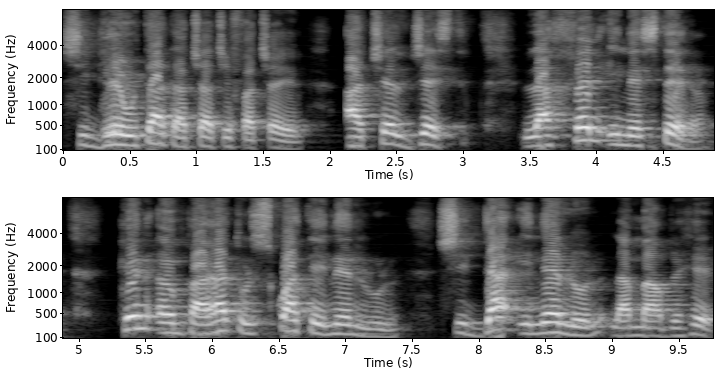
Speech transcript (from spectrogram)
și greutatea ceea ce facea el. Acel gest. La fel în Estera, când împăratul scoate inelul și da inelul la Mardoheu,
